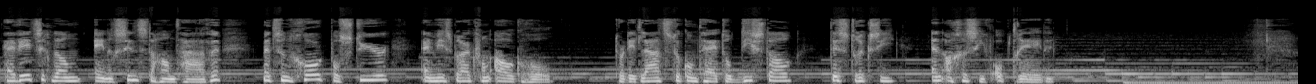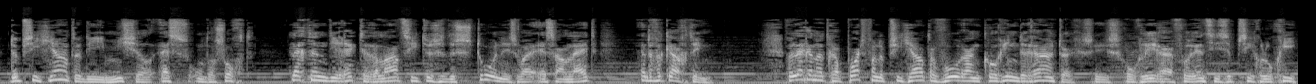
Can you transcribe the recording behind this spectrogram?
Hij weet zich dan enigszins te handhaven met zijn groot postuur en misbruik van alcohol. Door dit laatste komt hij tot diefstal, destructie en agressief optreden. De psychiater die Michel S. onderzocht, legt een directe relatie tussen de stoornis waar S aan leidt en de verkrachting. We leggen het rapport van de psychiater voor aan Corine de Ruiter. Ze is hoogleraar forensische psychologie.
